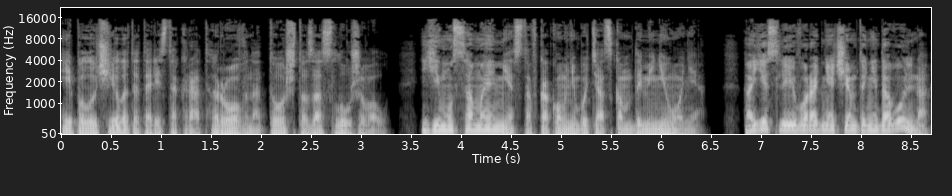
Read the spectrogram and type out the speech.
И получил этот аристократ ровно то, что заслуживал. Ему самое место в каком-нибудь адском доминионе. А если его родня чем-то недовольна,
